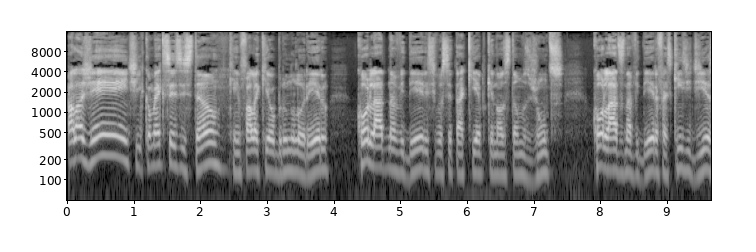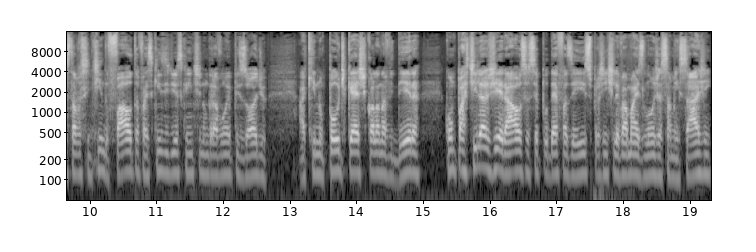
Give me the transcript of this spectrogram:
Fala gente, como é que vocês estão? Quem fala aqui é o Bruno Loureiro, colado na videira. E se você tá aqui é porque nós estamos juntos, colados na videira. Faz 15 dias, estava sentindo falta. Faz 15 dias que a gente não gravou um episódio aqui no podcast Cola na Videira. Compartilha geral se você puder fazer isso para a gente levar mais longe essa mensagem.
